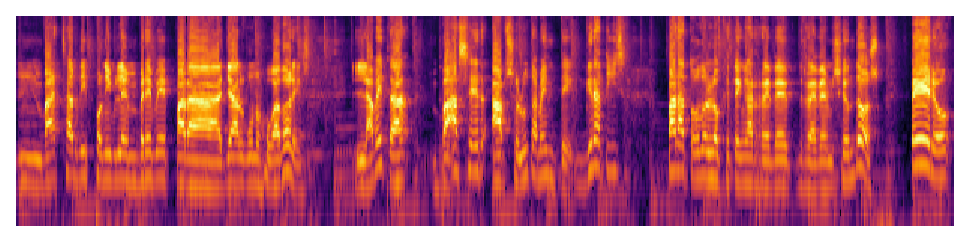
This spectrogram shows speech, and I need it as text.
mm, va a estar disponible en breve para ya algunos jugadores. La beta va a ser absolutamente gratis para todos los que tengan Red Redemption 2, pero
